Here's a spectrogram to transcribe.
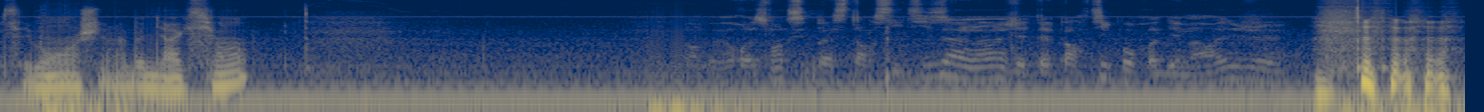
C'est bon, je suis dans la bonne direction. Bah, heureusement que c'est pas Star Citizen, hein. j'étais parti pour redémarrer le jeu.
